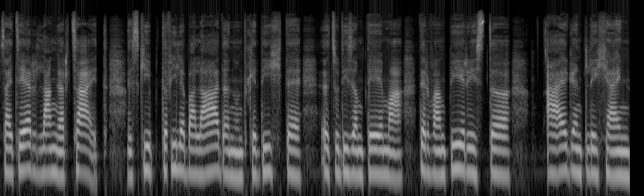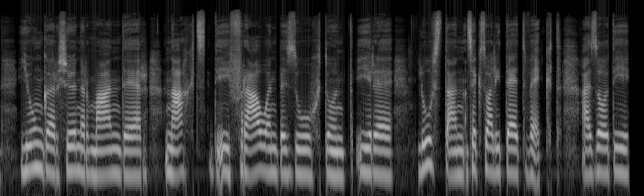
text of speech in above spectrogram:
seit sehr langer Zeit. Es gibt viele Balladen und Gedichte äh, zu diesem Thema. Der Vampir ist äh, eigentlich ein junger, schöner Mann, der nachts die Frauen besucht und ihre Lust an Sexualität weckt. Also die,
